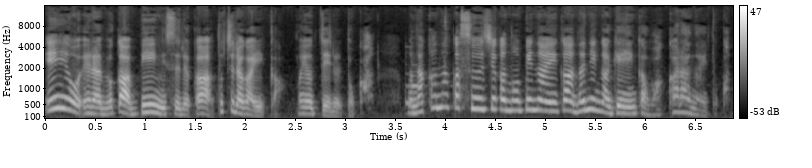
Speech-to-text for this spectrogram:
A を選ぶか B にするか、どちらがいいか迷っているとか、まあ、なかなか数字が伸びないが何が原因かわからないとか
